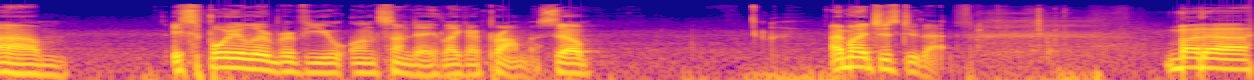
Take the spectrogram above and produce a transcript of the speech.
um, a spoiler review on Sunday, like I promised. So I might just do that. But uh,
